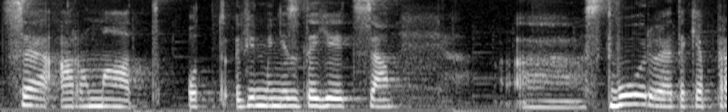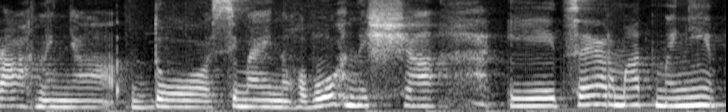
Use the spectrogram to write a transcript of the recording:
Це аромат, от він мені здається, е, створює таке прагнення до сімейного вогнища. І цей аромат мені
